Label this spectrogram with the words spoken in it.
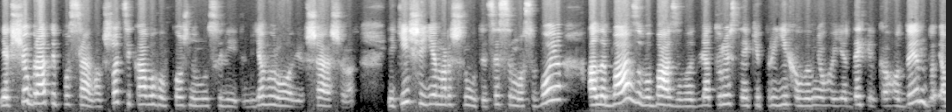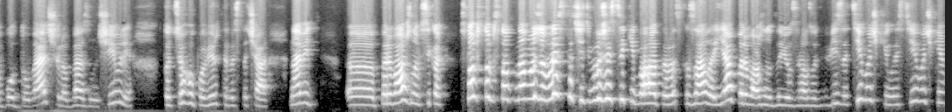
Якщо брати по селах, що цікавого в кожному селі, там, в Яворові, в Шешурах, які ще є маршрути, це само собою, але базово, базово для туриста, який приїхав, і в нього є декілька годин або до вечора без ночівлі, то цього, повірте, вистачає. Навіть е, переважно всі кажуть, стоп, стоп, стоп, нам уже вистачить, ви вже стільки багато розказали. Я переважно даю зразу візитівочки, листівочки.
